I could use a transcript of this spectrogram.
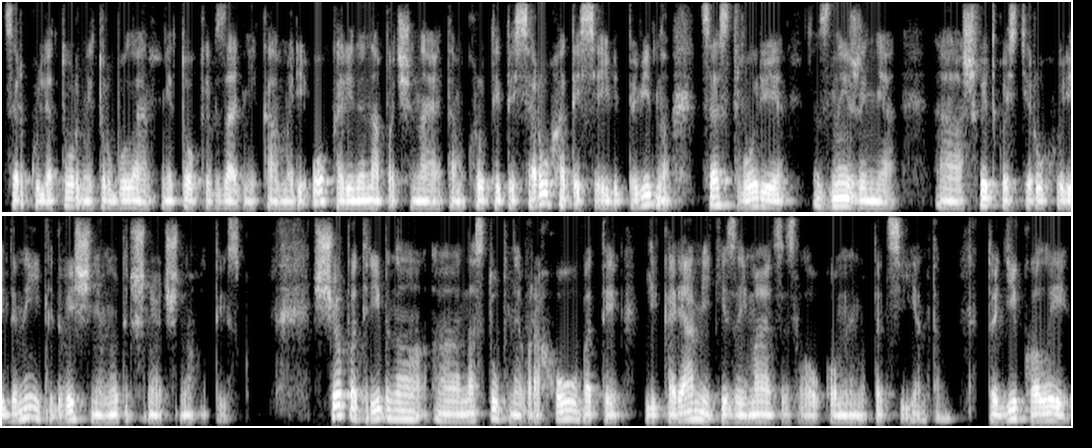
циркуляторні турбулентні токи в задній камері ока, рідина починає там крутитися, рухатися, і відповідно це створює зниження е, швидкості руху рідини і підвищення внутрішньоочного тиску. Що потрібно е, наступне враховувати лікарям, які займаються з глаукомними пацієнтами? Тоді, коли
